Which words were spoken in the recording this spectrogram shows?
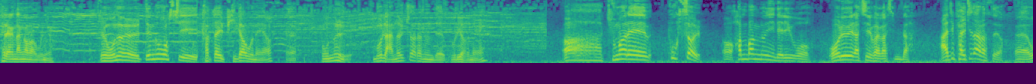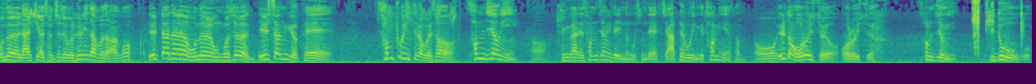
대략 난감하군요. 저 오늘 뜬금없이 갑자기 비가 오네요. 예. 오늘 물 안 올 줄 알았는데 물이 오네. 아, 주말에 폭설, 어, 한방눈이 내리고 월요일 아침이 밝았습니다. 아직 밝진 않았어요. 예, 오늘 날씨가 전체적으로 흐리다고도 하고 일단은 오늘 온 곳은 일선교 옆에 섬 포인트라고 해서 섬지형이 어, 중간에 섬지형이 돼 있는 곳인데 제 앞에 보이는 게 섬이에요 섬. 어, 일단 얼어 있어요. 얼어 있어요. 섬지형이 비도 오고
